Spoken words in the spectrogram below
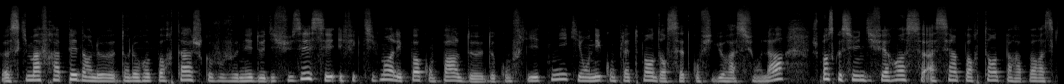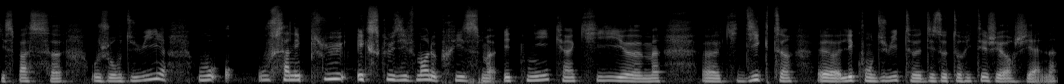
ce qui m'a frappé dans le reportage que vous venez de diffuser, c'est effectivement à l'époque, on parle de, de conflits ethniques et on est complètement dans cette configuration-là. Je pense que c'est une différence assez importante par rapport à ce qui se passe euh, aujourd'hui, où où ça n'est plus exclusivement le prisme ethnique hein, qui, euh, euh, qui dicte les conduites des autorités géorgiennes.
